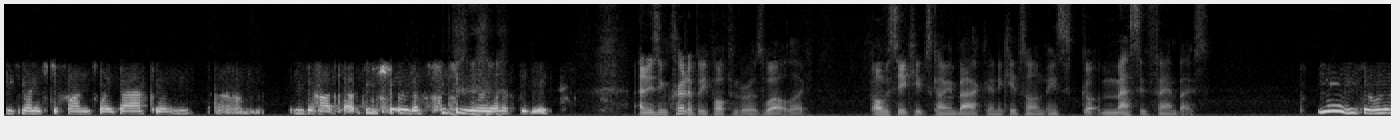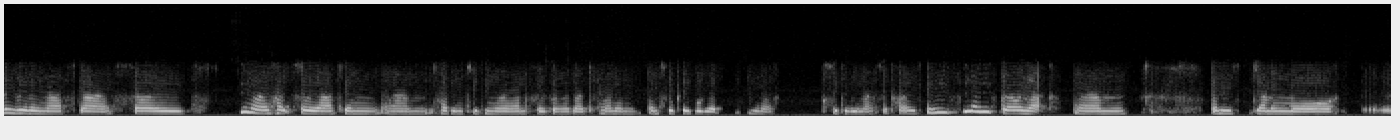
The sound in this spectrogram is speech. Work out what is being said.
he's managed to find his way back, and um, he's a hard cat to get rid of. To be really honest with you. And he's incredibly popular as well. Like, obviously, he keeps coming back, and he keeps on. He's got a massive fan base. Yeah, he's a really really nice guy. So you know, hopefully I can um, have him kicking around for as long as I can and, until people get, you know, sick of him, I suppose. But he's, you know, he's growing up um, and he's becoming more uh,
